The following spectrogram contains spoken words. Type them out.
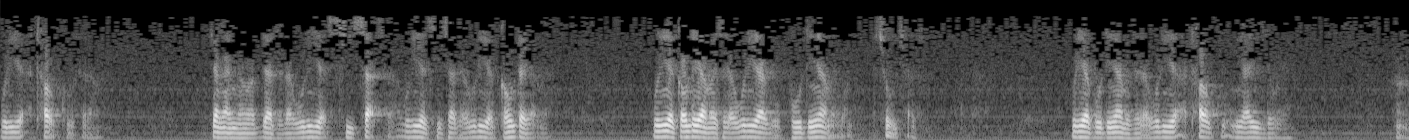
ဝိရိယအထောက်ကူဆိုတာကျန်ကန်မှာပြတယ်လားဝိရိယစီစဆိုတာဝိရိယစီစတယ်ဝိရိယကောင်းတက်ရမယ်ဝိရိယကောင်းတက်ရမယ်ဆိုတော့ဝိရိယကိုဘူတင်ရမယ်ပေါ့အချုပ်ချတယ်ဝိရိယဘူတင်ရမယ်ဆိုတော့ဝိရိယအထောက်ကူအများကြီးလိုတယ်ဟုတ်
